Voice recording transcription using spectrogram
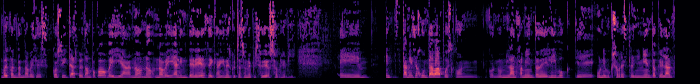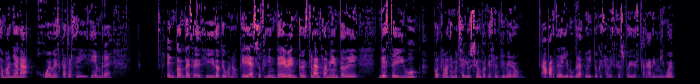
voy contando a veces cositas, pero tampoco veía, ¿no? No, no veía el interés de que alguien escuchase un episodio sobre mí. Eh, también se juntaba pues con, con un lanzamiento del ebook, que, un ebook sobre estreñimiento que lanzo mañana jueves 14 de diciembre. Entonces he decidido que bueno, que ya es suficiente evento este lanzamiento de, de este ebook porque me hace mucha ilusión porque es el primero, aparte del ebook gratuito que sabéis que os podéis descargar en mi web,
